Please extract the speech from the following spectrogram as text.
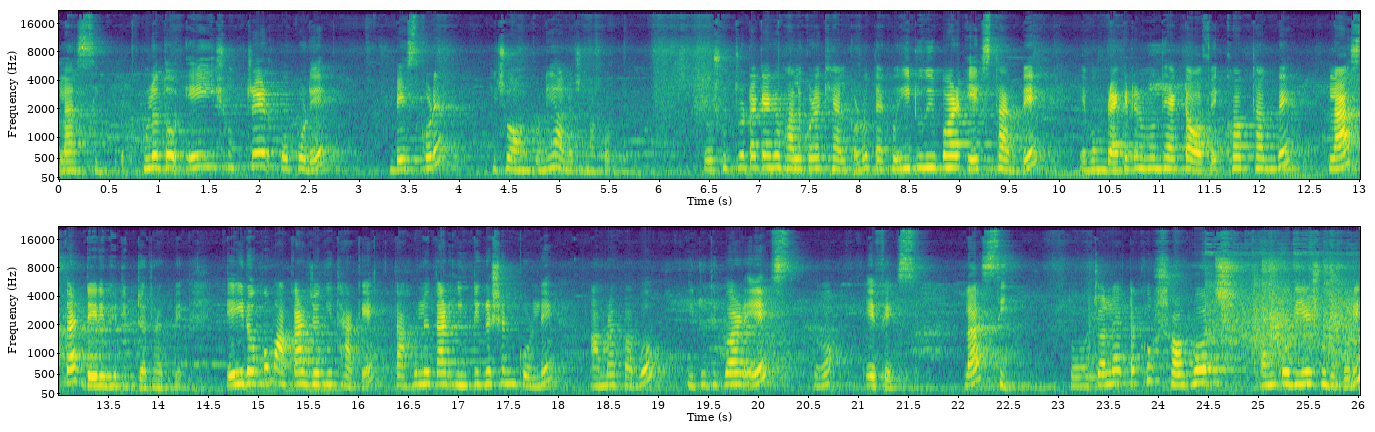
প্লাস সি মূলত এই সূত্রের ওপরে বেস করে কিছু অঙ্ক নিয়ে আলোচনা করব। তো সূত্রটাকে আগে ভালো করে খেয়াল করো। দেখো ই টু দি পাওয়ার এক্স থাকবে এবং ব্র্যাকেটের মধ্যে একটা অপেক্ষক থাকবে প্লাস তার ডেরিভেটিভটা থাকবে। এই রকম আকার যদি থাকে, তাহলে তার ইন্টিগ্রেশন করলে আমরা পাবো e to the power x এবং এফ এক্স প্লাস সি তো চলো একটা খুব সহজ অঙ্ক দিয়ে শুরু করি।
